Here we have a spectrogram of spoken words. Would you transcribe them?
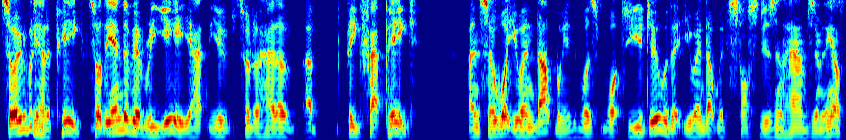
So everybody had a pig. So at the end of every year, you, had, you sort of had a, a big fat pig. And so what you end up with was what do you do with it? You end up with sausages and hams and everything else.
